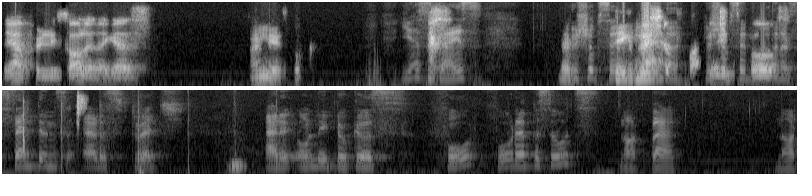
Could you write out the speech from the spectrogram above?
Yeah, pretty solid, I guess. Finally, I spoke. Yes, guys. Rishabh said, Rishabh, Rishabh said more than a sentence at a stretch. And it only took us four, four episodes? Not bad. Not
